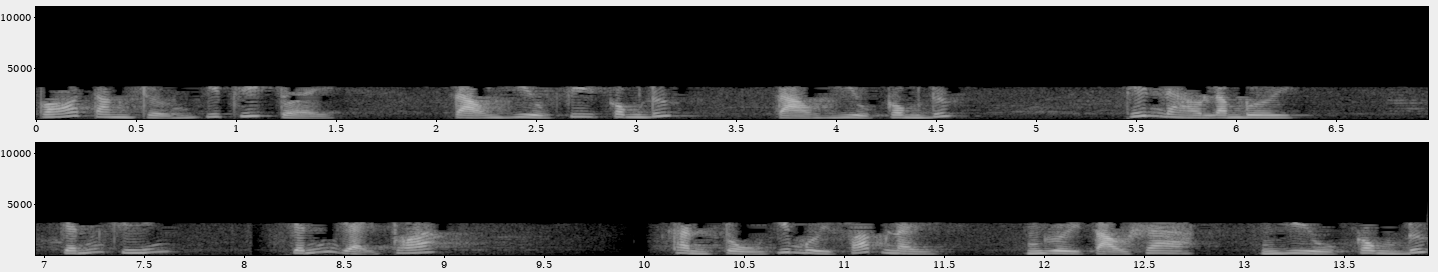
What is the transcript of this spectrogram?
có tăng trưởng với trí tuệ, tạo nhiều phi công đức, tạo nhiều công đức. Thế nào là mười? Chánh kiến, chánh giải thoát. Thành tựu với mười pháp này, người tạo ra nhiều công đức.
